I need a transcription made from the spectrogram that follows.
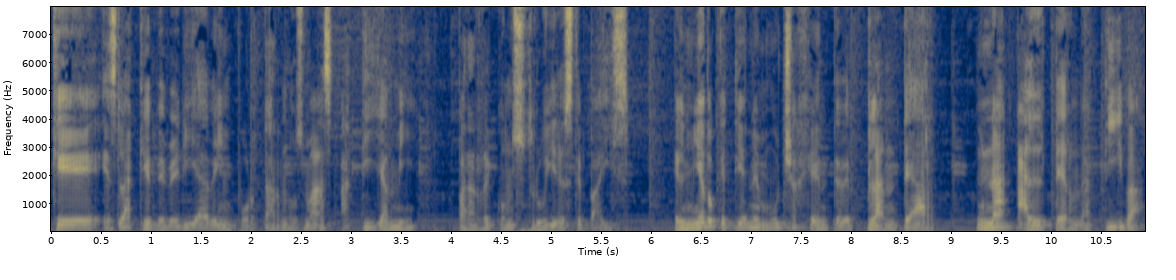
que es la que debería de importarnos más a ti y a mí para reconstruir este país. El miedo que tiene mucha gente de plantear una alternativa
